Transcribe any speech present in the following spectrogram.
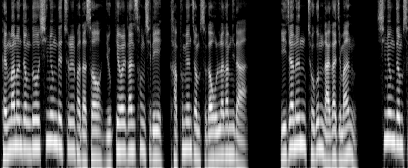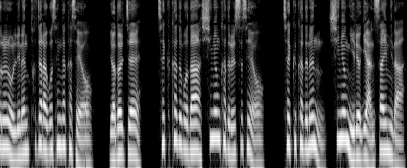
100만원 정도 신용대출을 받아서 6개월간 성실히 갚으면 점수가 올라갑니다. 이자는 조금 나가지만 신용점수를 올리는 투자라고 생각하세요. 여덟째, 체크카드보다 신용카드를 쓰세요. 체크카드는 신용 이력이 안 쌓입니다.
